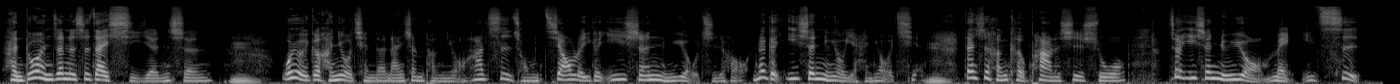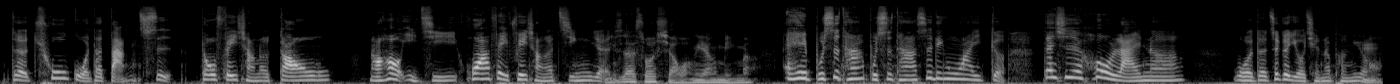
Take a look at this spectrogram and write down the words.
很多人真的是在洗人生。嗯我有一个很有钱的男生朋友，他自从交了一个医生女友之后，那个医生女友也很有钱，嗯但是很可怕的是说，这医生女友每一次的出国的档次都非常的高，然后以及花费非常的惊人你。是在说小王阳明吗？哎，不是他，不是他，是另外一个。但是后来呢，我的这个有钱的朋友，嗯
